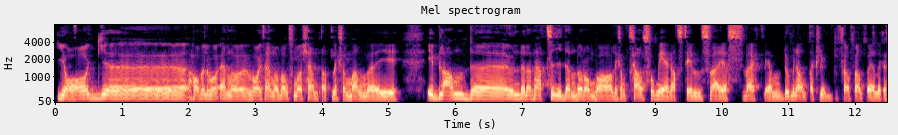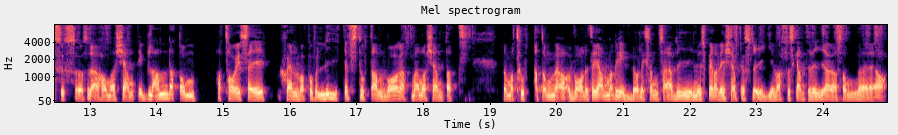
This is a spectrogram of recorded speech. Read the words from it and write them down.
jag eh, har väl varit en, av, varit en av dem som har känt att liksom Malmö i, ibland eh, under den här tiden då de har liksom transformerats till Sveriges verkligen dominanta klubb, framförallt vad gäller resurser och sådär, har man känt ibland att de har tagit sig själva på lite för stort allvar. Att man har känt att de har trott att de var lite Real Madrid och liksom så här, vi, nu spelar vi Champions League, varför ska inte vi göra som, eh, ja,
